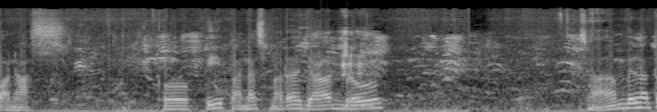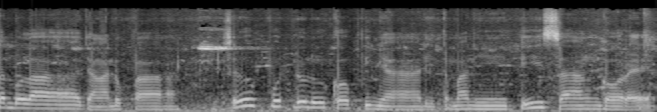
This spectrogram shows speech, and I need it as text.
panas. Kopi panas marah jangan bro. Sambil nonton bola, jangan lupa seruput dulu kopinya ditemani pisang goreng.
